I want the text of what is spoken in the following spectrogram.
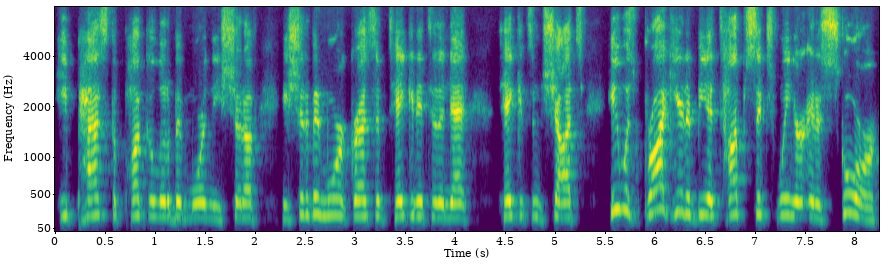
he passed the puck a little bit more than he should have. He should have been more aggressive, taking it to the net, taking some shots. He was brought here to be a top six winger and a scorer,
